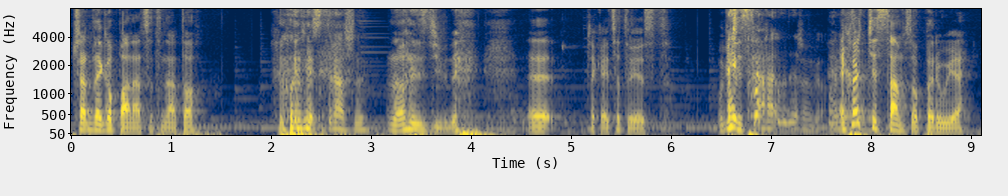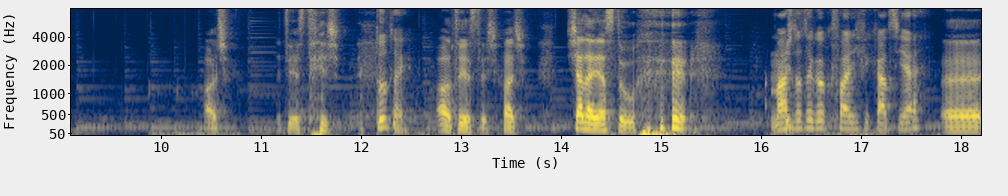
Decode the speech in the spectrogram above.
czarnego pana, co ty na to? On jest straszny. No, jest dziwny. E, czekaj, co tu jest? Mogę Ej, cię sa- pa, uderzam go. O nie, Ej, chodźcie sam zoperuję. Chodź. Gdzie ty jesteś? Tutaj. O, tu jesteś, chodź. Siadaj na stół. Masz do tego kwalifikacje? E,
